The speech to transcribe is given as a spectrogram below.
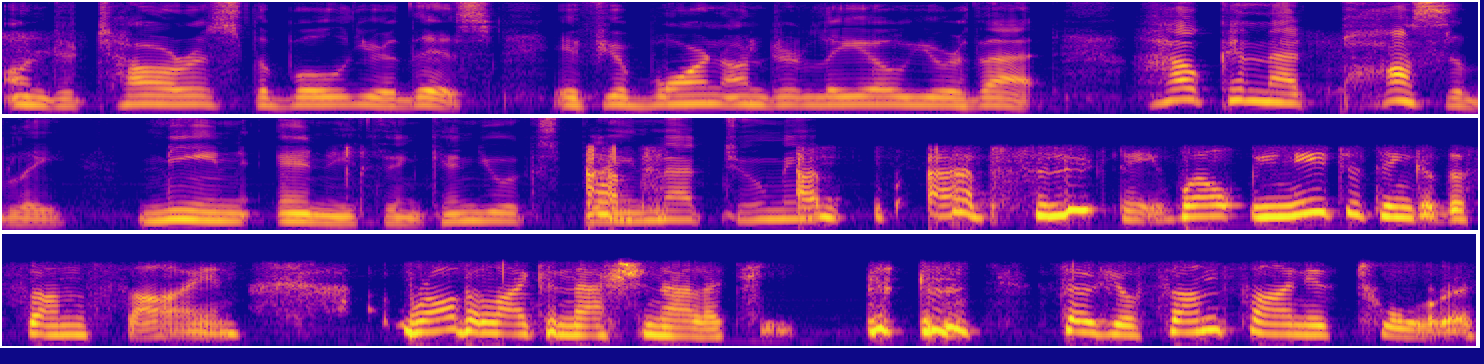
under Taurus, the bull, you're this. If you're born under Leo, you're that. How can that possibly mean anything? Can you explain that to me? Um, absolutely. Well, we need to think of the sun sign rather like a nationality. so if your sun sign is Taurus,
